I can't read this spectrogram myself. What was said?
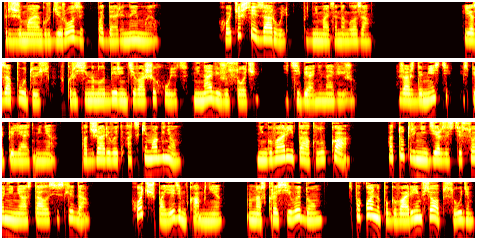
прижимая к груди розы, подаренные Мэл. «Хочешь сесть за руль?» — поднимает она глаза. «Я запутаюсь в крысином лабиринте ваших улиц. Ненавижу Сочи. И тебя ненавижу. Жажда мести испепеляет меня, поджаривает адским огнем. Не говори так, Лука. От утренней дерзости Сони не осталось и следа. Хочешь, поедем ко мне? У нас красивый дом. Спокойно поговорим, все обсудим.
